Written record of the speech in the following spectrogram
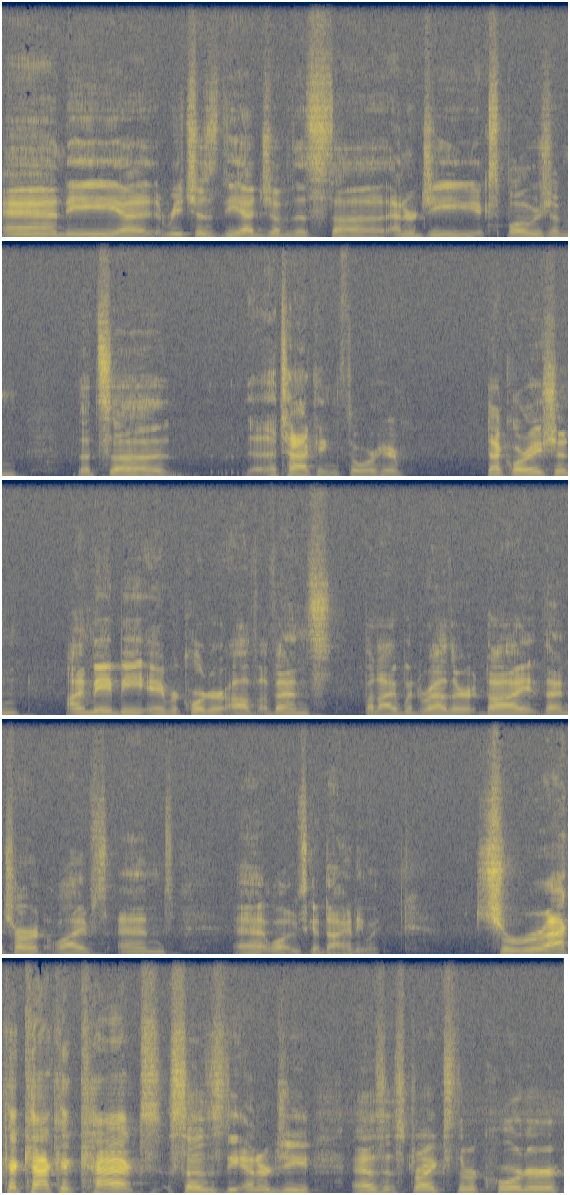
and he uh, reaches the edge of this uh, energy explosion that's uh, attacking Thor here. Declaration I may be a recorder of events, but I would rather die than chart life's end. Uh, well, he's going to die anyway. Chrakakakact, says the energy as it strikes the recorder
